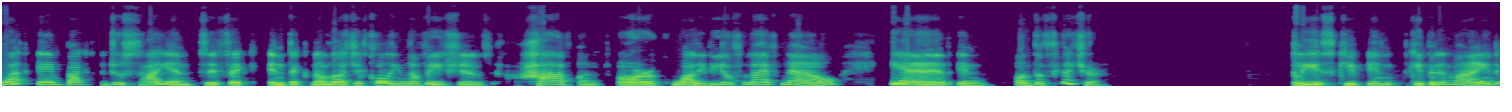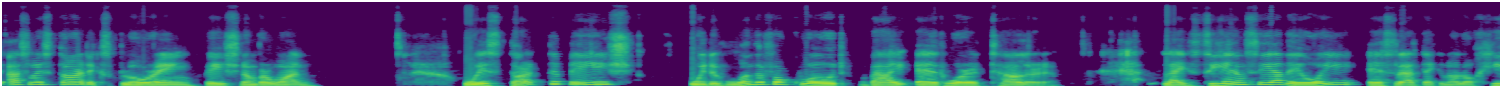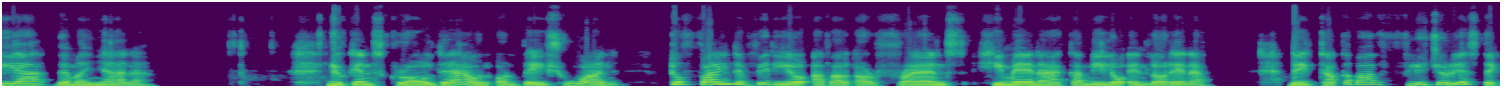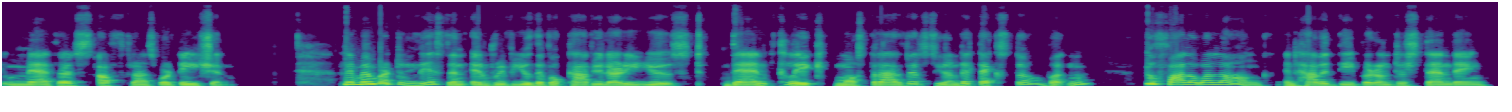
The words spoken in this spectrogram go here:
What impact do scientific and technological innovations have on our quality of life now and in on the future? Please keep in keep it in mind as we start exploring page number 1. We start the page with a wonderful quote by Edward Teller. La ciencia de hoy es la tecnología de mañana. You can scroll down on page one to find a video about our friends Jimena, Camilo, and Lorena. They talk about futuristic methods of transportation. Remember to listen and review the vocabulary used. Then click Mostrar versión de texto button to follow along and have a deeper understanding.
